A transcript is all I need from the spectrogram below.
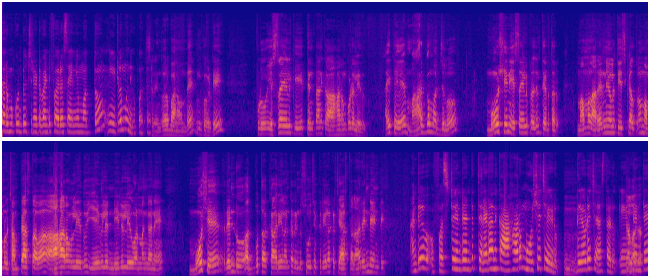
తరుముకుంటూ వచ్చినటువంటి ఫరో సైన్యం మొత్తం నీటిలో మునిగిపోతారు. సరే ఇంతవరకు బాగానే ఉంది. ఇంకొకటి ఇప్పుడు ఇస్రాయేల్కి తినడానికి ఆహారం కూడా లేదు. అయితే మార్గం మధ్యలో మోషేని ఇస్రాయేల్ ప్రజలు తిడతారు. మమ్మల్ని అరణ్యంలో తీసుకెళ్తున్నాం మమ్మల్ని చంపేస్తావా? ఆహారం లేదు ఏమీ లేదు నీళ్ళు లేవు అనగానే మోషే రెండు అద్భుత కార్యాలు అంటే రెండు సూచక్రియలు అక్కడ చేస్తాడు. ఆ రెండేంటి? అంటే ఫస్ట్ ఏంటంటే తినడానికి ఆహారం మోసే చేయడు. దేవుడే చేస్తాడు. ఏంటంటే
